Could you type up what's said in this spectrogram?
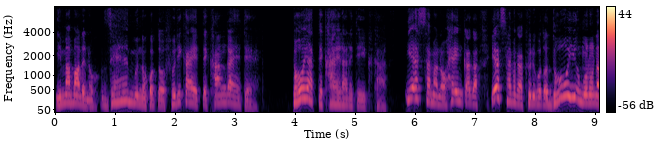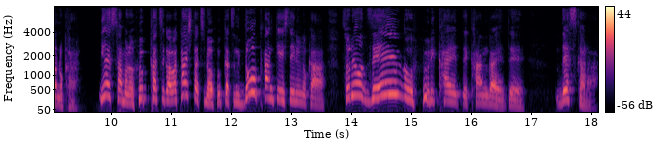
今までの全部のことを振り返って考えて、どうやって変えられていくか。イエス様の変化が、イエス様が来ることはどういうものなのか。イエス様の復活が私たちの復活にどう関係しているのか。それを全部振り返って考えて、ですから、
